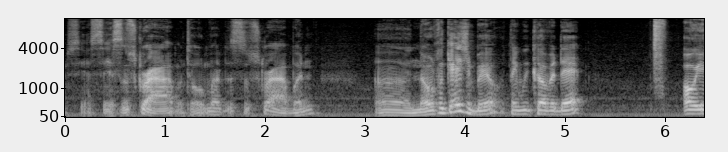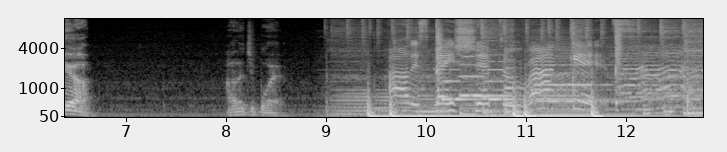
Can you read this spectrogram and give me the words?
I said subscribe. I told him about the subscribe button. Uh, notification bell. I think we covered that. Oh yeah. I'll let you boy. All these spaceships and rockets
